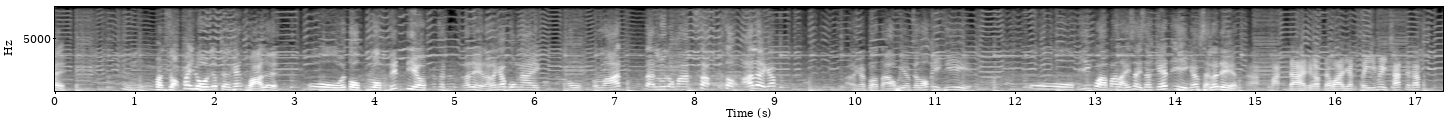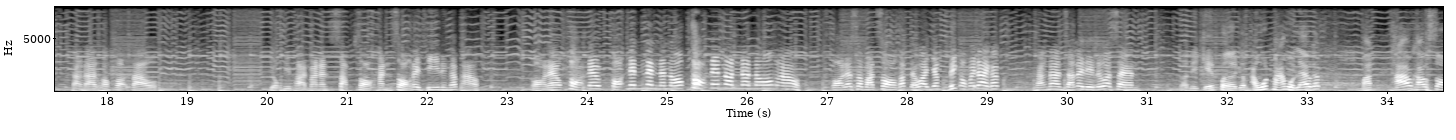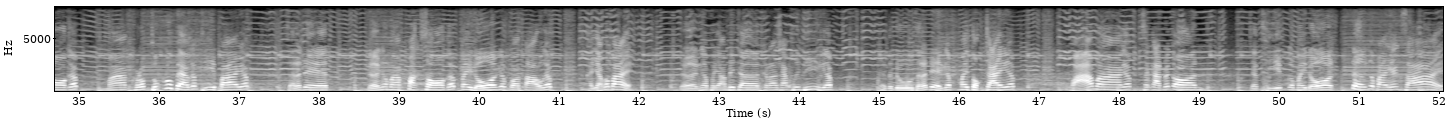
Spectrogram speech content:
อื้อหือฟันศอกไม่โดนครับเจอแข้งขวาเลย โอ้ตบหลบนิดเดียวครับแสนละเดชเอาละครับวงในเอาลัดแต่หลุดออกมาสับศอกขาเลยครับเอาละครับเกาะเต่าพยายามจะล็อกอีกทีโอ้ยิ่งกว่าปลาไหลใส่สเก็ตอีกครับแสนละเดชอะหมัดได้นะครับ แต่ว่ายังตีไม่ชัดนะครับ ทางด้านของเกาะเต่ายกที่ผ่านมานั้นสับศอกหั่นศอกได้ทีนึงครับเอา เกาะแล้วเกาะแล้วเกาะแน่นๆนะน้องเกาะแน่นอนนะน้องเอาเกาะแล้วสะบัดศอกครับแต่ว่ายังพลิกออกไม่ได้ครับ ทางด้านสันไรเดชหรือว่าแซน ตอนนี้เกมเปิดครับอาวุธมาหมดแล้วครับหมัดเท้าเข่าศอกครับ มาครบทุกรูปแบบครับทีไปครับสารเดชเดินเข้ามาปักศอกครับไม่โดนครับก่อเต่าครับ ขยับเข้าไป เดินครับพยายามที่จะกระชับพื้นที่ครับแต่ดูสารเดชครับไม่ตกใจครับ ขวามาครับสกัดไว้ก่อน จะถีบก็ไม่โดน เดินเข้าไปแข้งซ้าย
